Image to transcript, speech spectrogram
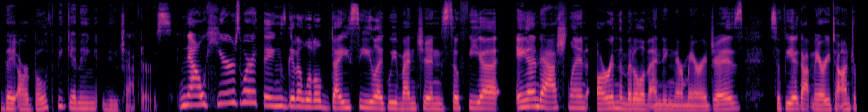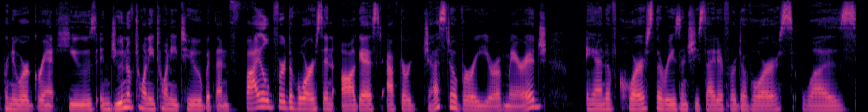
they are both beginning new chapters. Now, here's where things get a little dicey. Like we mentioned, Sophia and Ashlyn are in the middle of ending their marriages. Sophia got married to entrepreneur Grant Hughes in June of 2022, but then filed for divorce in August after just over a year of marriage. And of course, the reason she cited for divorce was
